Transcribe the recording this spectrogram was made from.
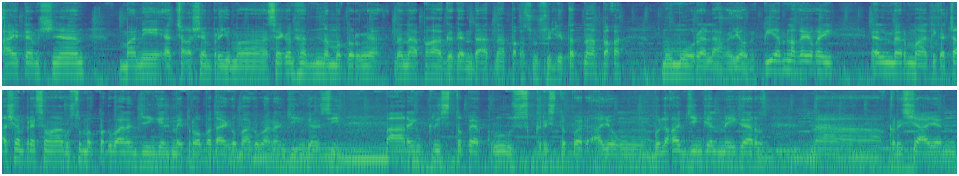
items niyan, money at saka syempre yung mga second hand na motor nga na napakagaganda at napakasusulit at napaka mumura lang. Yon. PM lang kayo kay Elmer Matic at saka syempre sa mga gusto magpagawa ng jingle, may tropa tayong gumagawa ng jingle si paring Christopher Cruz. Christopher ay yung Bulacan jingle maker na Christian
